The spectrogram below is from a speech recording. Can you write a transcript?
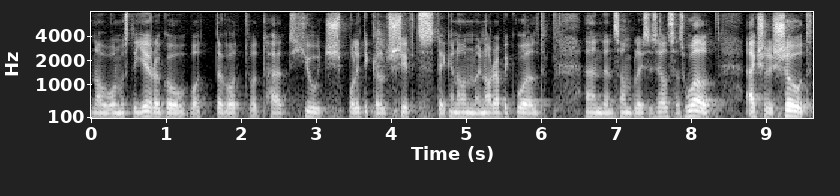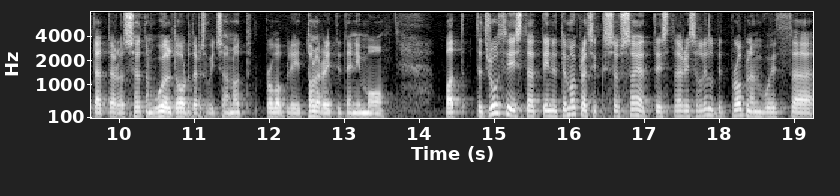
now almost a year ago what, what, what had huge political shifts taken on in Arabic world and then some places else as well actually showed that there are certain world orders which are not probably tolerated anymore. But the truth is that in a democratic societies there is a little bit problem with uh,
